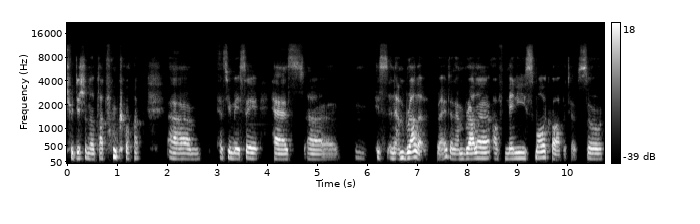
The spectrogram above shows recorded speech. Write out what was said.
traditional platform co-op um, as you may say, has uh, is an umbrella, right? An umbrella of many small cooperatives. So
